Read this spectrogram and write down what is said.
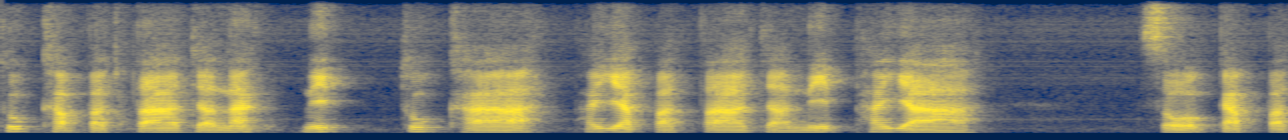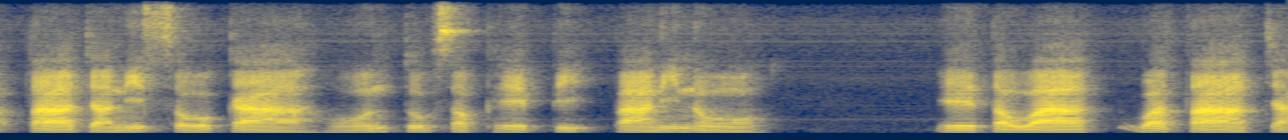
ทุกขปัตตาจะนักนิทุกขาพยปัตตาจะนิพยา โสกับปัตตาจะนิโสกา โหนตุสเพปิปานิโน เอตวาวตาจะ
